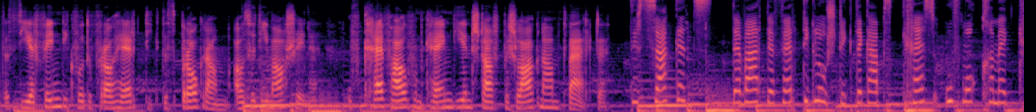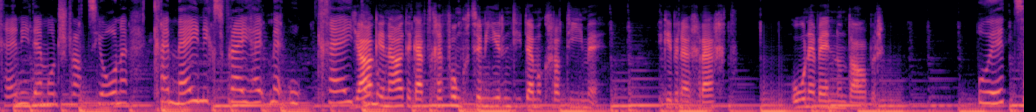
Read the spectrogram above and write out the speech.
dass die Erfindung von der Frau Hertig, das Programm, also die Maschine, auf keinen Fall vom Geheimdienst darf beschlagnahmt werden. Ihr sagt es, dann wäre der fertig lustig. Dann gäbe es kein Aufmucken mehr, keine Demonstrationen, keine Meinungsfreiheit mehr und keine... Ja, genau, dann gibt es keine funktionierende Demokratie mehr. Ich gebe euch recht. Ohne Wenn und Aber. Und jetzt?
